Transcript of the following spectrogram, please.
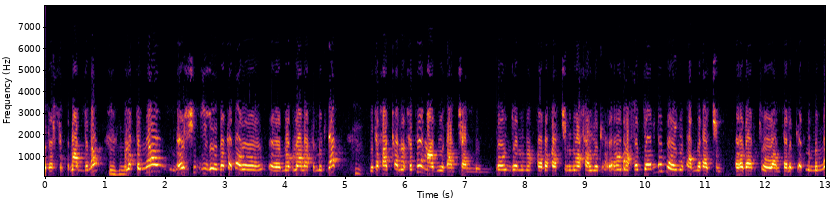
ይደርስብናል ነው። ሁለተኛው በረዥም ጊዜ በቀጠሮ መጉላላት ምክንያት የተፋጠነ ፍትህ ማግኘት አልቻልንም። በወንጀል መሳተፋችን የሚያሳይ የቀረበ ማስረጃ አለ። በአይነታነታችን ተረጋግጦ አልተለቀቅንም እና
